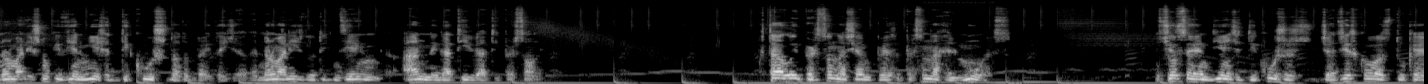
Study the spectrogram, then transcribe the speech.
normalisht nuk i vjen mirë që dikush do të bëjë këtë gjë dhe normalisht do të nxjerrin anë negative atij personi. Këta lloj personash janë persona helmues. Në qoftë se e ndjen që dikush është gjatë gjithë kohës duke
